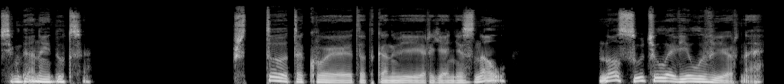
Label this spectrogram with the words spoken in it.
всегда найдутся. Что такое этот конвейер, я не знал, но суть уловил верно.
